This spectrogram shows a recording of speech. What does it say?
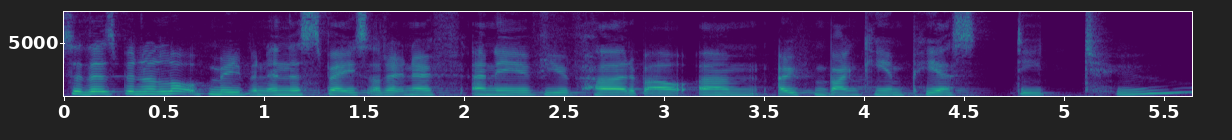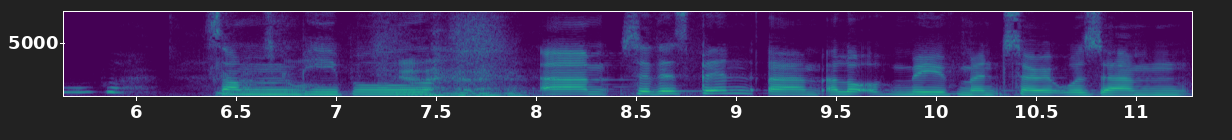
so there's been a lot of movement in this space. I don't know if any of you have heard about um, open banking and PSD2. Some people. Yeah. um, so there's been um, a lot of movement. So it was. Um,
